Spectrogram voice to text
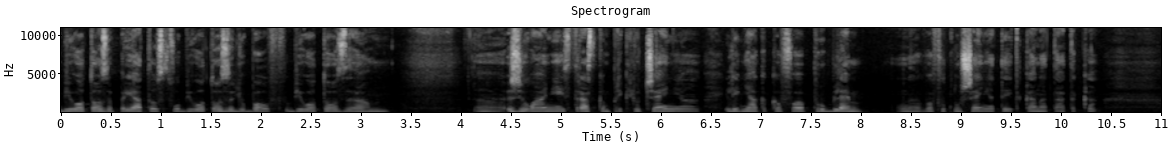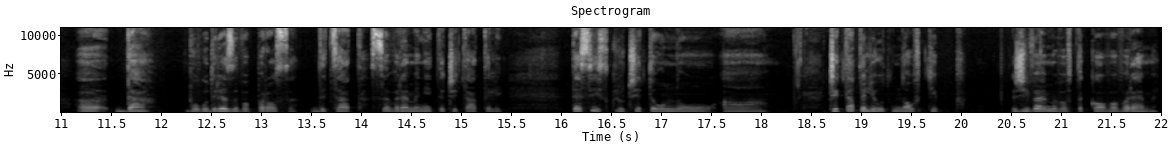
било то за приятелство, било то за любов, било то за а, желание и страст към приключения или някакъв а, проблем в отношенията и така нататък. Да, благодаря за въпроса. Децата, съвременните читатели, те са изключително читатели от нов тип. Живееме в такова време.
